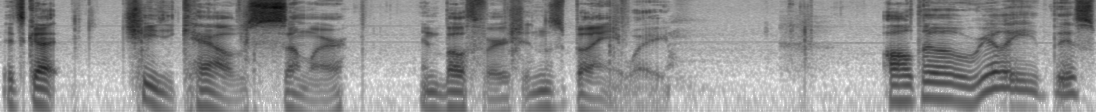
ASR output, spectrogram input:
It's got cheesy cows somewhere in both versions, but anyway. Although, really, this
